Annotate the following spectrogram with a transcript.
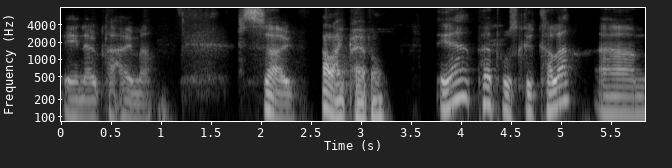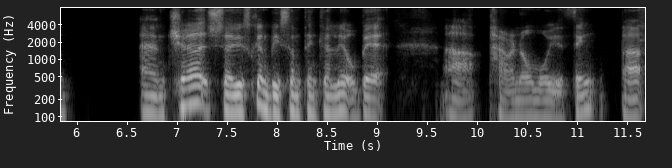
in Oklahoma. So I like purple. Yeah, purple's a good color. Um, and church, so it's going to be something a little bit uh, paranormal, you think, but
